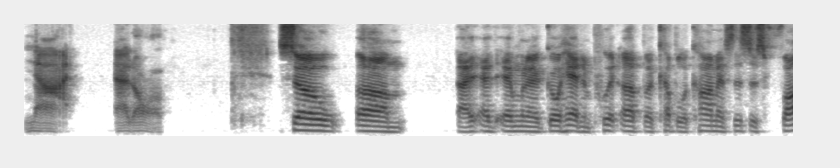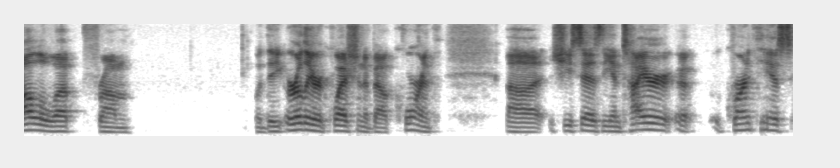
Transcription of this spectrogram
not at all. So um, I, I, I'm going to go ahead and put up a couple of comments. This is follow up from the earlier question about Corinth. Uh, she says the entire uh, Corinthians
